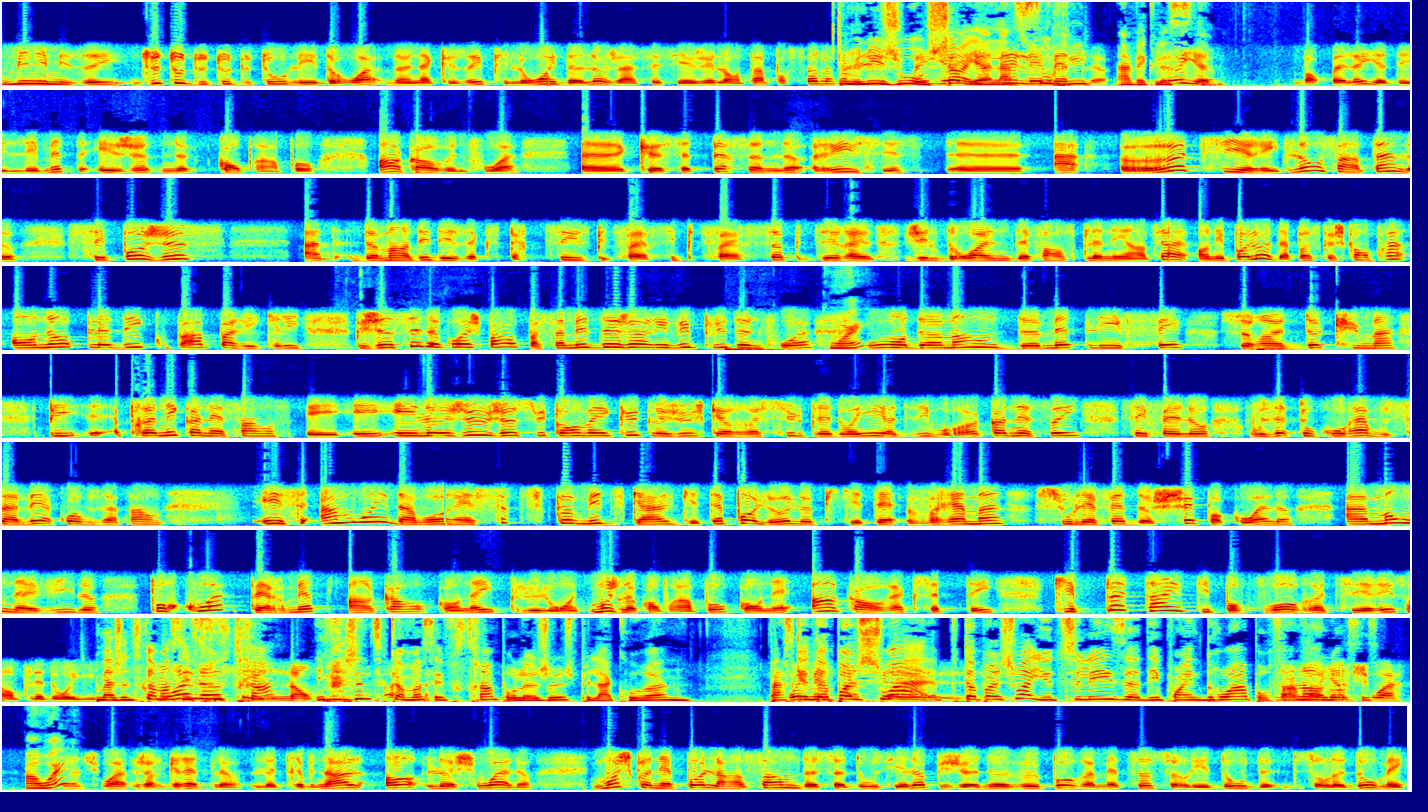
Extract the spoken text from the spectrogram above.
minimiser du tout, du tout, du tout les droits d'un accusé, puis loin de là, j'ai assez siégé longtemps pour ça. Là. mais lui, il joue au chat, y a, la souris avec le système. bon, ben là, il y a des limites et je ne comprends pas, encore une fois, euh, que cette personne-là réussisse euh, à retirer. Puis là, on s'entend, là, c'est pas juste à demander des puis de faire ci, puis de faire ça, puis de dire euh, j'ai le droit à une défense pleine et entière. On n'est pas là, d'après ce que je comprends. On a plaidé coupable par écrit. Puis je sais de quoi je parle, parce que ça m'est déjà arrivé plus d'une fois où on demande de mettre les faits sur un document, puis euh, prenez connaissance. Et, et, et, le juge, je suis convaincu que le juge qui a reçu le plaidoyer a dit, vous reconnaissez ces faits-là, vous êtes au courant, vous savez à quoi vous attendre. Et c'est à moins d'avoir un certificat médical qui était pas là, là puis qui était vraiment sous l'effet de je sais pas quoi, là, à mon avis, là, pourquoi permettre encore qu'on aille plus loin? Moi, je le comprends pas, qu'on ait encore accepté qu'il peut-être il peut pouvoir retirer son plaidoyer. Imagine-tu comment c'est frustrant? Imagine-tu comment c'est frustrant pour le juge puis la couronne? Parce que t'as pas le choix. T'as pas le choix. Il utilise des points de droit pour faire non, non, il y a le choix. Ah ouais? Il y a le choix. Je regrette, là. Le tribunal a le choix, là. Moi, je connais pas l'ensemble de ce dossier-là, puis je ne veux pas remettre ça sur les dos de, sur le dos, mais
